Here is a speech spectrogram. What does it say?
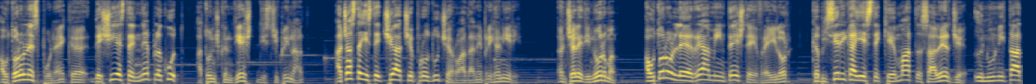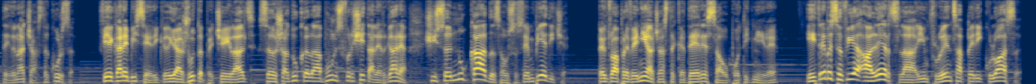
Autorul ne spune că, deși este neplăcut atunci când ești disciplinat, aceasta este ceea ce produce roada neprihănirii. În cele din urmă, autorul le reamintește evreilor că biserica este chemată să alerge în unitate în această cursă. Fiecare biserică îi ajută pe ceilalți să își aducă la bun sfârșit alergarea și să nu cadă sau să se împiedice. Pentru a preveni această cădere sau potignire, ei trebuie să fie alerți la influența periculoasă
